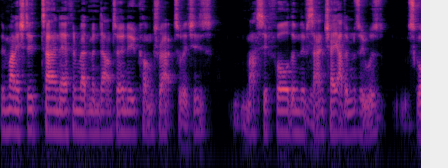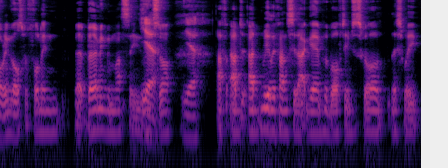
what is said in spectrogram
They've managed to tie Nathan Redmond down to a new contract, which is massive for them. They've signed Che Adams, who was scoring goals for fun in at Birmingham last season. Yeah. So Yeah. I'd, I'd really fancy that game for both teams to score this week.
